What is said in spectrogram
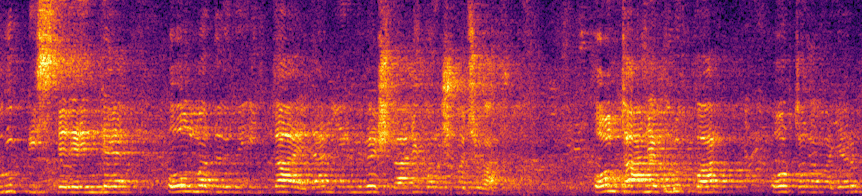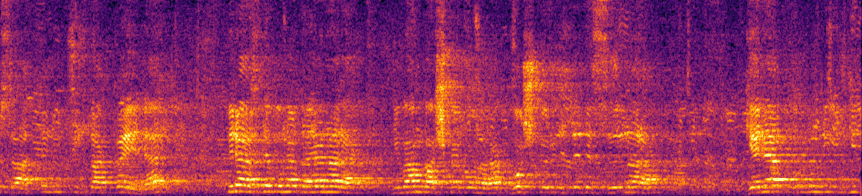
grup listelerinde olmadığını iddia eden 25 tane konuşmacı var. 10 tane grup var. Ortalama yarım saatten 300 dakika eder. Biraz da buna dayanarak divan başkanı olarak hoşgörünüze de sığınarak genel kurulun ilgili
